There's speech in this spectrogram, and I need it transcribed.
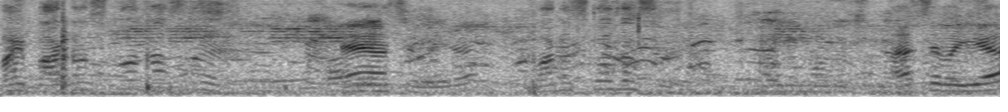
ভাই বাটারস্কচ আছে? হ্যাঁ আছে ভাইয়া। বাটারস্কচ আছে? আছে ভাইয়া।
